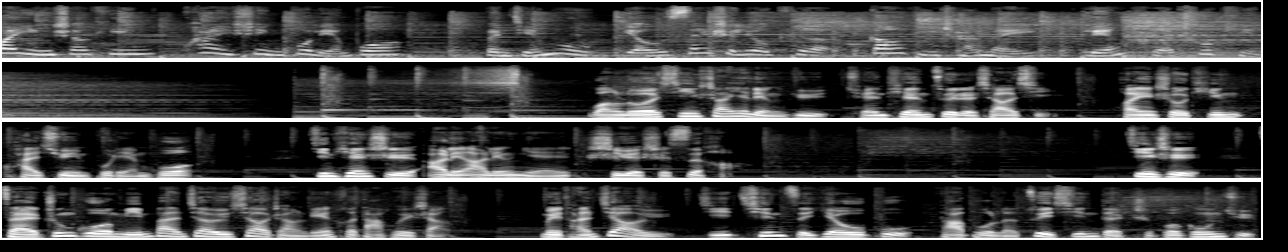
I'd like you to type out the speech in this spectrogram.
欢迎收听《快讯不联播》，本节目由三十六克高低传媒联合出品。网罗新商业领域全天最热消息，欢迎收听《快讯不联播》。今天是二零二零年十月十四号。近日，在中国民办教育校长联合大会上，美团教育及亲子业务部发布了最新的直播工具。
